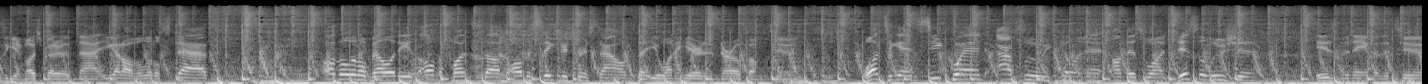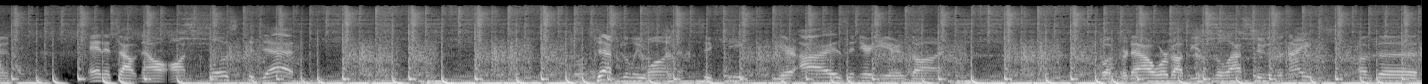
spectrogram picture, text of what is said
Doesn't get much better than that. You got all the little stabs, all the little melodies, all the fun stuff, all the signature sounds that you want to hear in a Neurofunk tune. Once again, Sequin absolutely killing it on this one. Dissolution is the name of the tune, and it's out now on Close to Death. Definitely one to keep your eyes and your ears on. But for now, we're about to get to the last tune of the night, of the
